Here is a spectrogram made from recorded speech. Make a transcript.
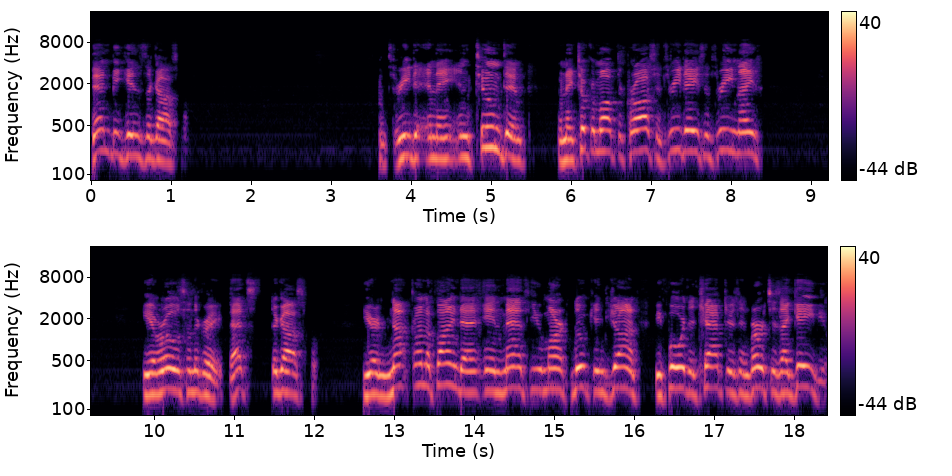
Then begins the gospel. And, three, and they entombed him when they took him off the cross in three days and three nights. He arose from the grave. That's the gospel. You're not going to find that in Matthew, Mark, Luke, and John before the chapters and verses I gave you.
